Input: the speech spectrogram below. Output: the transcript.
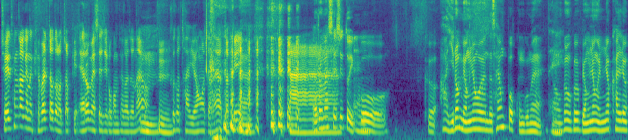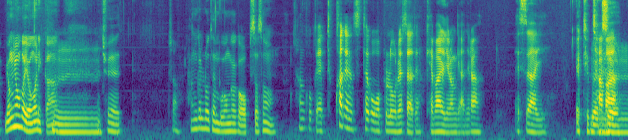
제 생각에는 개발자들 어차피 에러 메시지로 검색하잖아요 음. 음. 그거 다 영어잖아요 어차피 예. 아, 에러 메시지도 있고 그아 이런 명령어였는데 사용법 궁금해. 네. 어, 그럼 그 명령을 입력하려 명령어가 영어니까 음, 애초에 그렇죠. 한글로 된 무언가가 없어서 한국에 특화된 Stack Overflow를 했어야 돼요 개발 이런 게 아니라 SI Active Java X. 음.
